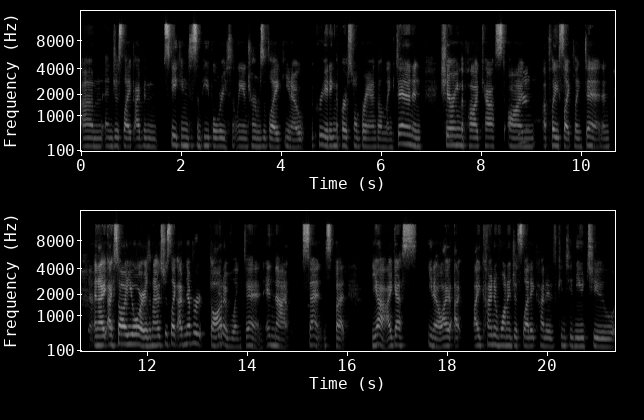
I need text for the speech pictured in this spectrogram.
Um, and just like I've been speaking to some people recently in terms of like, you know, creating the personal brand on LinkedIn and sharing the podcast on a place like LinkedIn. And Yeah. and I, I saw yours and I was just like, I've never thought of LinkedIn in that sense. But yeah, I guess, you know, I I, I kind of want to just let it kind of continue to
